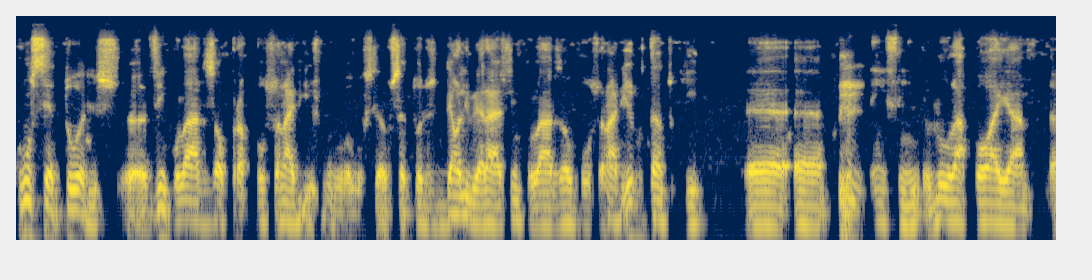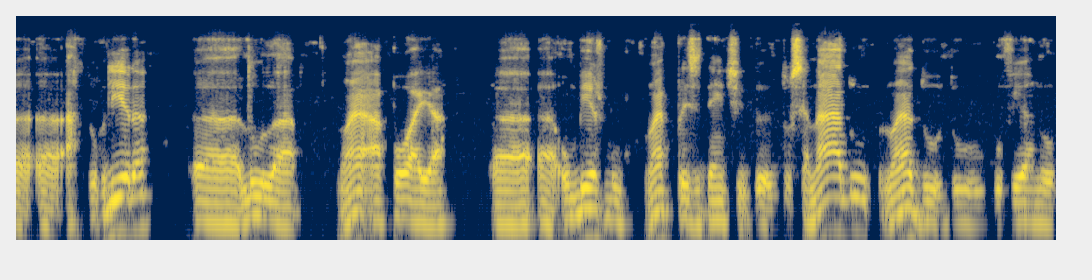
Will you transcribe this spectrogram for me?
com setores uh, vinculados ao próprio bolsonarismo, os setores neoliberais vinculados ao bolsonarismo, tanto que, uh, enfim, Lula apoia Arthur Lira, Lula é, apoia o mesmo não é, presidente do, do Senado, não é, do, do governo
